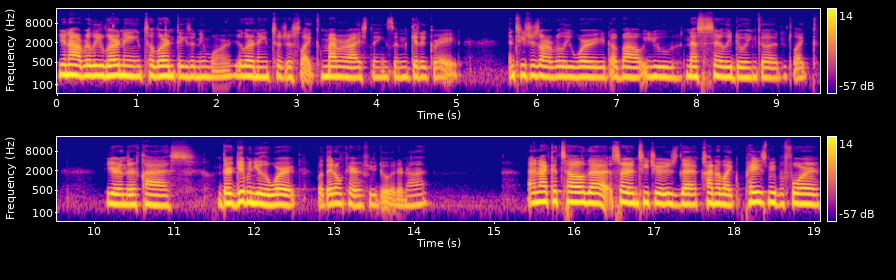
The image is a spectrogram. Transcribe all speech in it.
you're not really learning to learn things anymore. You're learning to just like memorize things and get a grade. and teachers aren't really worried about you necessarily doing good. Like you're in their class, they're giving you the work, but they don't care if you do it or not. And I could tell that certain teachers that kind of like praised me before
